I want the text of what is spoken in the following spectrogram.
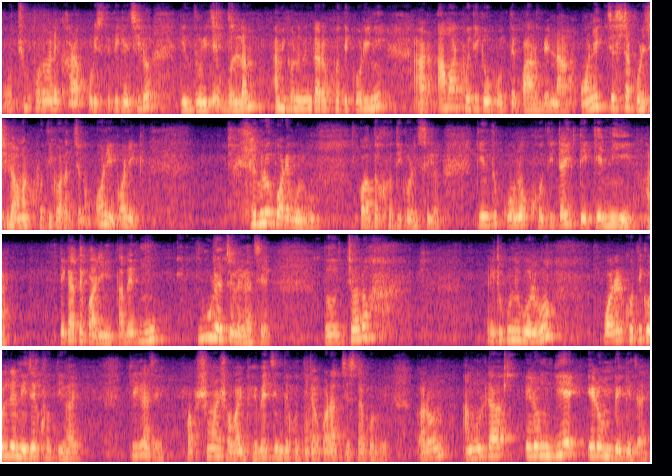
প্রচুর পরিমাণে খারাপ পরিস্থিতি গেছিল, কিন্তু ওই যে বললাম, আমি কোনোদিন কারও ক্ষতি করিনি, আর আমার ক্ষতি কেউ করতে পারবে না। অনেক চেষ্টা করেছিল আমার ক্ষতি করার জন্য, অনেক অনেক। সেগুলো পরে বলব, কত ক্ষতি করেছিল। কিন্তু কোনো ক্ষতিটাই টেকে নিয়ে আর টেকাতে পারিনি, তাদের মুখ পুড়ে চলে গেছে। তো চলো, এইটুকুনি বলব। পরের ক্ষতি করলে নিজের ক্ষতি হয়। ঠিক আছে? সবসময় সবাই ভেবে চিন্তে ক্ষতিটা করার চেষ্টা করবে। কারণ আঙুলটা এরম গিয়ে এরম বেঁকে যায়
